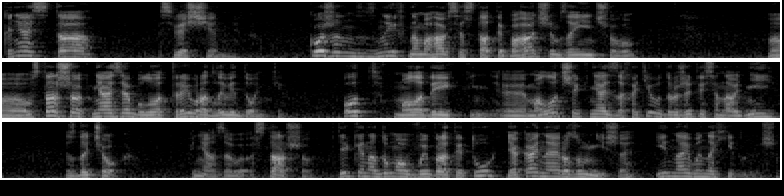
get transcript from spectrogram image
князь та священник. Кожен з них намагався стати багатшим за іншого. Е, У старшого князя було три вродливі доньки. От молодий, е, молодший князь захотів одружитися на одній з дочок князя старшого. Тільки надумав вибрати ту, яка й найрозумніша і найвинахідливіша.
